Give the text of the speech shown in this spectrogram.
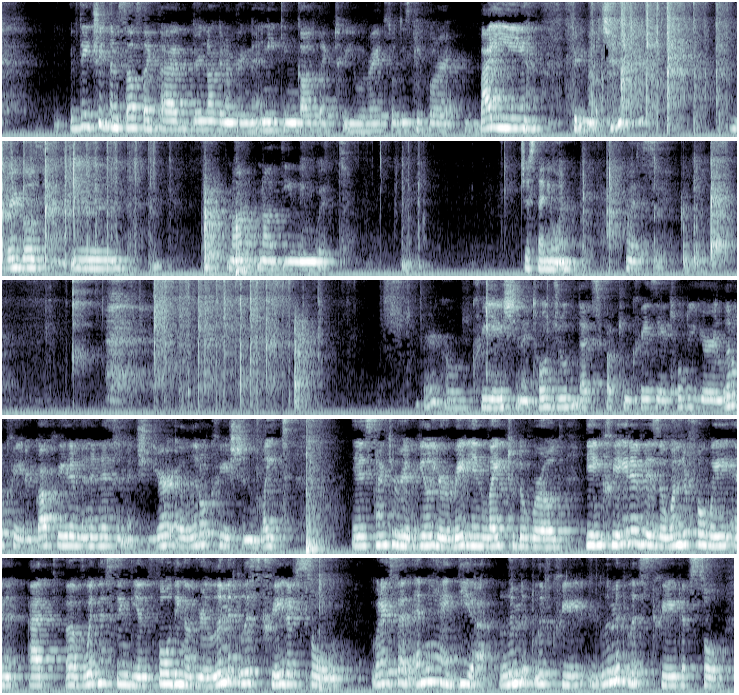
if they treat themselves like that, they're not gonna bring anything godlike to you, right? So these people are bye, pretty much. Virgos, mm, not not dealing with just anyone. Let's see. Virgo, creation. I told you that's fucking crazy. I told you you're a little creator. God created man in his image. You're a little creation, light. It is time to reveal your radiant light to the world. Being creative is a wonderful way in, at, of witnessing the unfolding of your limitless creative soul. What I said, any idea, limitless, creative, limitless creative soul.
